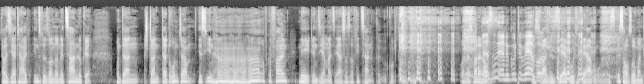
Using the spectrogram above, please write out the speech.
Aber sie hatte halt insbesondere eine Zahnlücke. Und dann stand da drunter, ist Ihnen aufgefallen? Nee, denn Sie haben als erstes auf die Zahnlücke geguckt. Und das war dann Das auch, ist ja eine gute das Werbung. war eine sehr gute Werbung. Und es ist auch so, man,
